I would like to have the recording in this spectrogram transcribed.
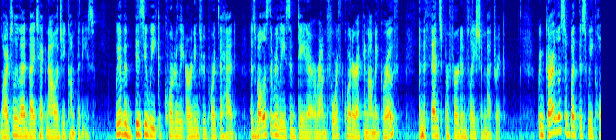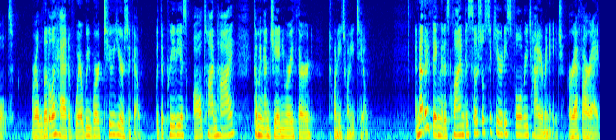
largely led by technology companies. We have a busy week of quarterly earnings reports ahead, as well as the release of data around fourth quarter economic growth and the Fed's preferred inflation metric. Regardless of what this week holds, we're a little ahead of where we were two years ago, with the previous all time high coming on January 3rd, 2022. Another thing that has climbed is Social Security's full retirement age, or FRA.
